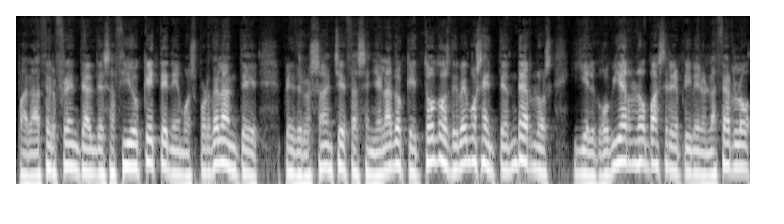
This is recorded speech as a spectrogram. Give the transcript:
para hacer frente al desafío que tenemos por delante. Pedro Sánchez ha señalado que todos debemos entendernos y el Gobierno va a ser el primero en hacerlo,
